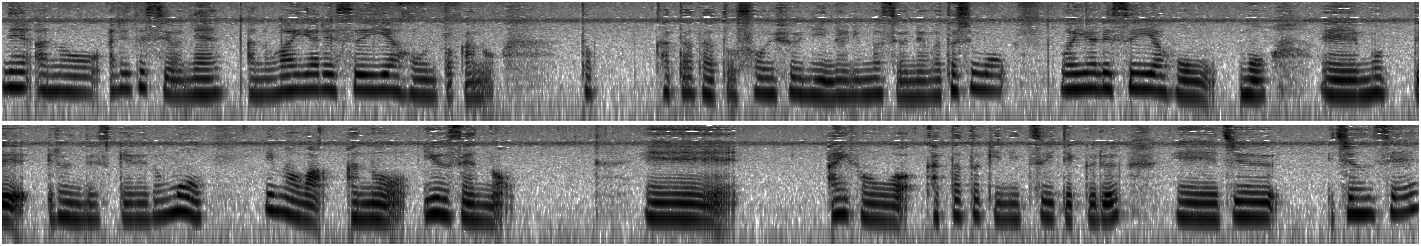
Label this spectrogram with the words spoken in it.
ね、あの、あれですよね。あのワイヤレスイヤホンとかのと方だとそういう風になりますよね。私もワイヤレスイヤホンも、えー、持っているんですけれども、今はあの有線の、え iPhone を買った時についてくる、えー、純正？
